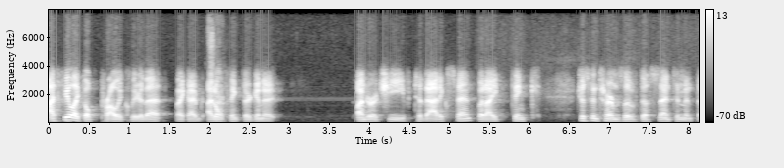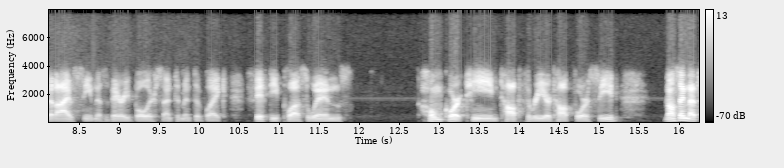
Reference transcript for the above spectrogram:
I feel like they'll probably clear that. Like I I Sure. don't think they're gonna underachieve to that extent, but I think just in terms of the sentiment that I've seen, this very bullish sentiment of like 50 plus wins, home court team, top three or top four seed. I'm not saying that's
